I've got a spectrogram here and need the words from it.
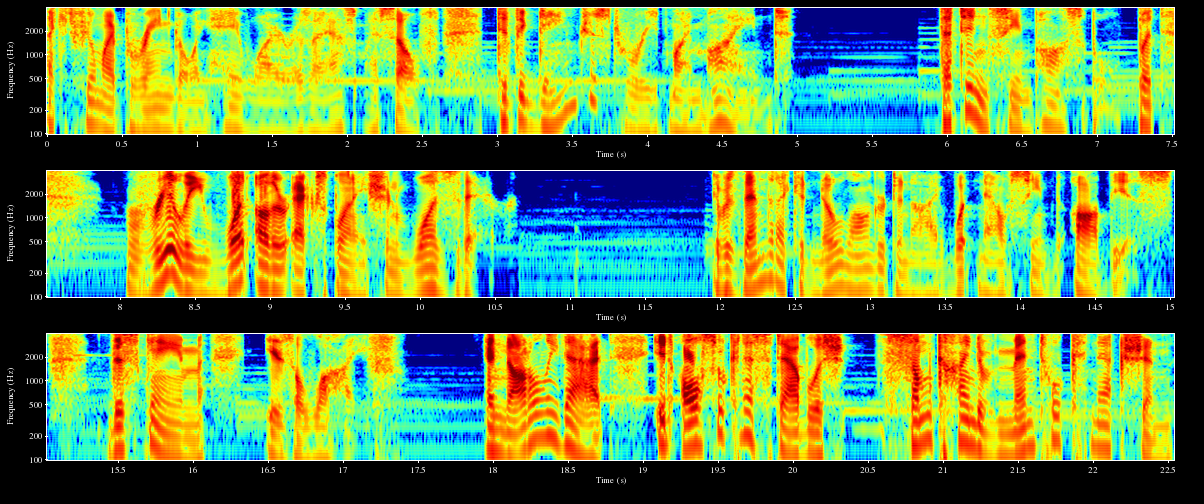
I could feel my brain going haywire as I asked myself, did the game just read my mind? That didn't seem possible, but really, what other explanation was there? It was then that I could no longer deny what now seemed obvious. This game is alive. And not only that, it also can establish some kind of mental connection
